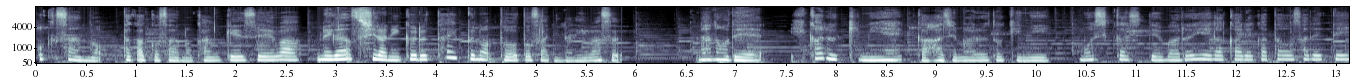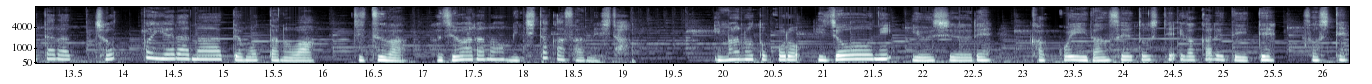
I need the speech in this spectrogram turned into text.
奥さんの高子さんの関係性は目頭に来るタイプの尊さになります。なので、光る君へが始まる時にもしかして悪い描かれ方をされていたらちょっと嫌だなーって思ったのは実は藤原道隆さんでした。今のところ非常に優秀でかっこいい男性として描かれていて、そして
